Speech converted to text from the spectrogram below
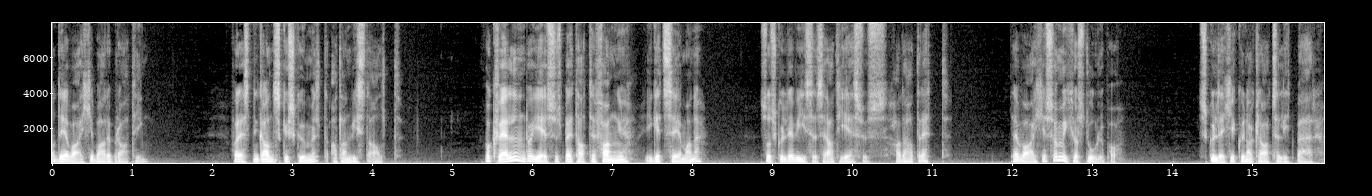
Og det var ikke bare bra ting. Forresten ganske skummelt at han visste alt. På kvelden da Jesus ble tatt til fange i Getsemane, så skulle det vise seg at Jesus hadde hatt rett. Det var ikke så mye å stole på. Skulle ikke kunne ha klart seg litt bedre.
